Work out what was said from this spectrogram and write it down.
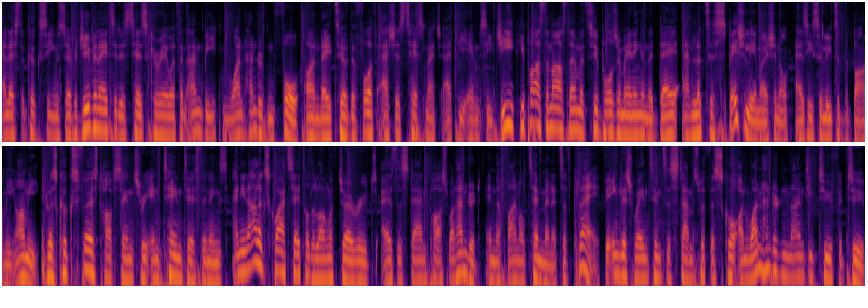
Alastair Cook seems to have rejuvenated his Test career with an unbeaten 104 on day two of the fourth Ashes Test match at the MCG. He passed the milestone with two balls remaining in the day and looked especially emotional as he saluted the Barmy Army. It was Cook's first half century in 10 Test innings, and he now looks quite settled along with Joe Root as the stand passed 100 in the final 10 minutes of play. The English went into stumps with the score on 192 for 2.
